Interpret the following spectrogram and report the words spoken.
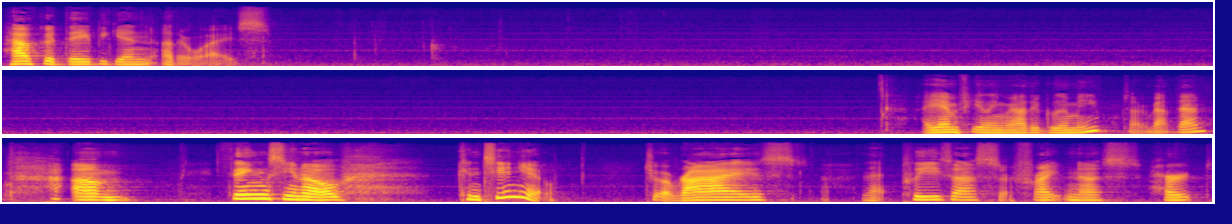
How could they begin otherwise? I am feeling rather gloomy. Sorry about that. Um, things, you know, continue to arise that please us or frighten us, hurt,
